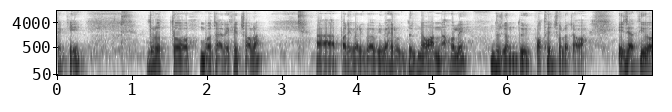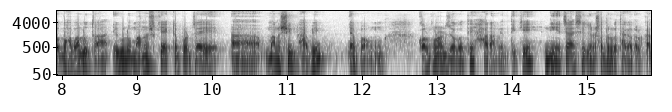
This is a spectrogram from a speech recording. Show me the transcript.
থেকে দূরত্ব বজায় রেখে চলা পারিবারিক বা বিবাহের উদ্যোগ নেওয়া, না হলে দুজন দুই পথে চলে যাওয়া। এ জাতীয় ভাবালুতা এগুলো মানুষকে একটা পর্যায়ে মানসিকভাবে এবং কল্পনার জগতে হারামের দিকে নিয়ে যায়, সেজন্য সতর্ক থাকা দরকার।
